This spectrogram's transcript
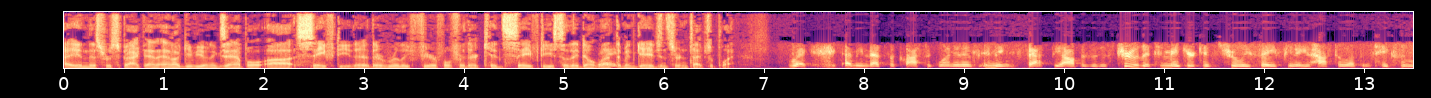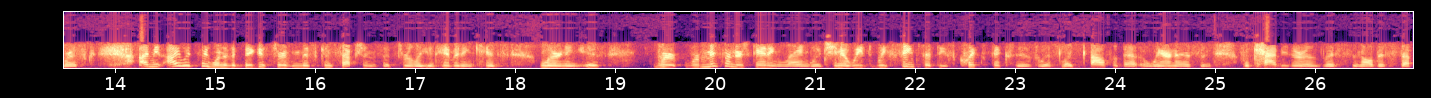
uh, in this respect. And, and I'll give you an example: uh, safety. They're they're really fearful for their kids' safety, so they don't Right. let them engage in certain types of play. Right. I mean, that's the classic one. And, in- in fact, the opposite is true, that to make your kids truly safe, you know, you have to let them take some risks. I mean, I would say one of the biggest sort of misconceptions that's really inhibiting kids learning is we're, we're misunderstanding language. You know, we, we think that these quick fixes with like alphabet awareness and vocabulary lists and all this stuff,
